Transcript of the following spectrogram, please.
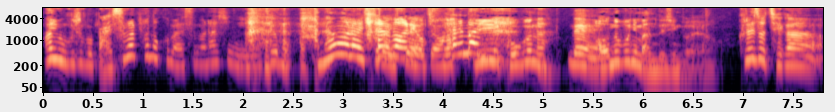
아니 무슨 뭐 말씀을 펴놓고 말씀을 하시니 제가 뭐 반항을 할 수가 할 말이 있어야죠. 없어. 할 말이 이 곡은 네. 어느 분이 만드신 거예요? 그래서 제가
